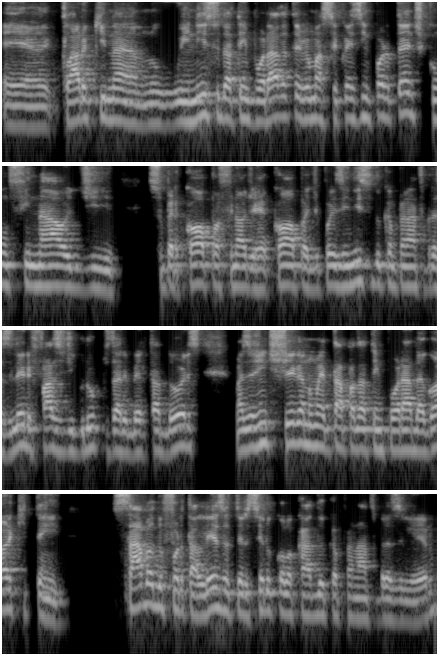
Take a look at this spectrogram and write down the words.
É claro que na, no início da temporada teve uma sequência importante com o final de Supercopa, final de Recopa, depois início do Campeonato Brasileiro e fase de grupos da Libertadores. Mas a gente chega numa etapa da temporada agora que tem sábado Fortaleza, terceiro colocado do Campeonato Brasileiro.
